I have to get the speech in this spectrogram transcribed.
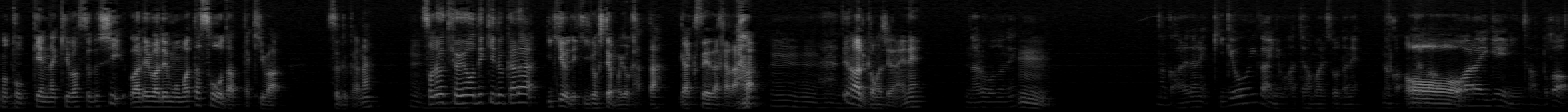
の特権な気はするし我々もまたそうだった気はするかな。それを許容できるから勢いで起業してもよかった。学生だから。っっていうのはあるかもしれないね。なるほどね。うん企業以外にも当てはまりそうだね。なんかおお笑い芸人さんとか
